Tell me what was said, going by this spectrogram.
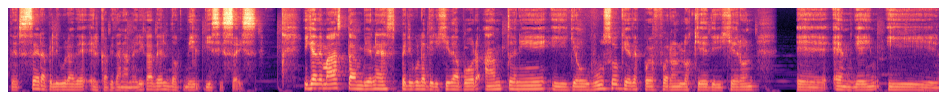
tercera película de El Capitán América del 2016. Y que además también es película dirigida por Anthony y Joe Russo, que después fueron los que dirigieron Endgame y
